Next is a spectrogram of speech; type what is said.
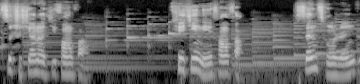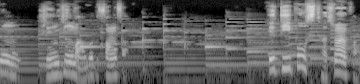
自齿向量机方法、K 金林方法、三层人工神经网络的方法、ADBoost 算法、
